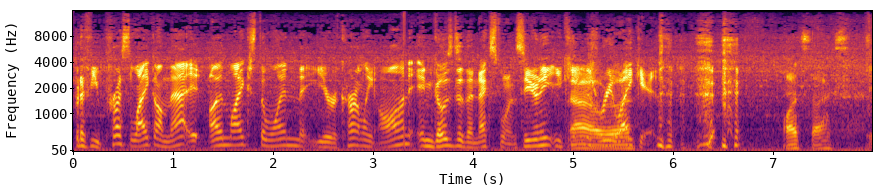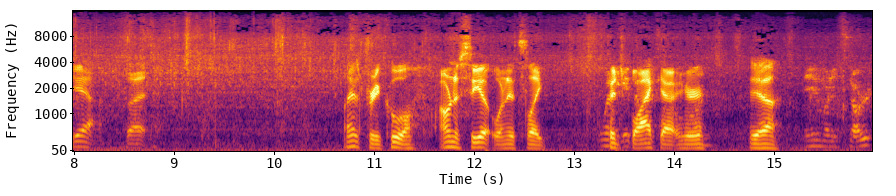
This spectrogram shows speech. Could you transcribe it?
But if you press like on that, it unlikes the one that you're currently on and goes to the next one. So you don't, you can't Oh, just re-like it. Well, that sucks. yeah, but I think it's pretty cool. I want to see it when it's like when pitch black out here. Yeah. And when it's dark,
